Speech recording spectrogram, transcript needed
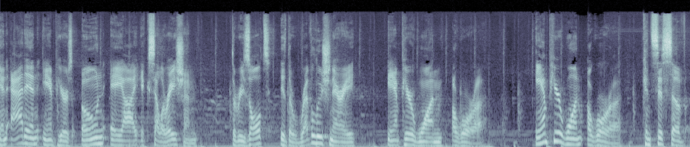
and add in Ampere's own AI acceleration, the result is the revolutionary AmpereOne Aurora. AmpereOne Aurora consists of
